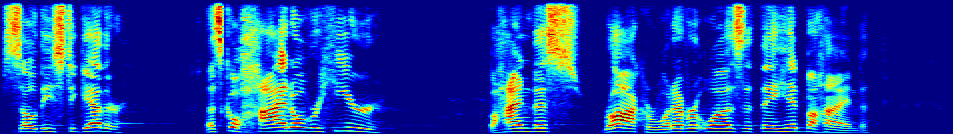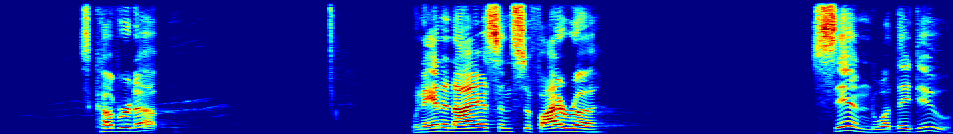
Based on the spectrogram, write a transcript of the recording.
sew these together. Let's go hide over here behind this rock or whatever it was that they hid behind. Let's cover it up. When Ananias and Sapphira sinned, what'd they do?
